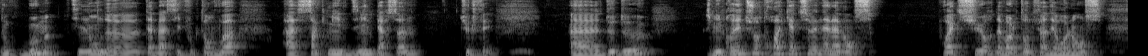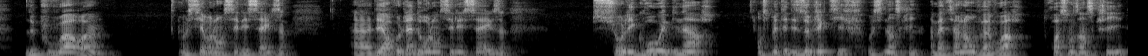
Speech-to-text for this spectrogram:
Donc boum, tu inondes ta base. Il faut que tu envoies à 5000, 10 000 personnes, tu le fais. Euh, de deux, je m'y prenais toujours 3-4 semaines à l'avance pour être sûr d'avoir le temps de faire des relances, de pouvoir euh, aussi relancer les sales. Euh, d'ailleurs, au-delà de relancer les sales, sur les gros webinars, on se mettait des objectifs aussi d'inscrits. Ah bah tiens, là, on va avoir 300 inscrits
